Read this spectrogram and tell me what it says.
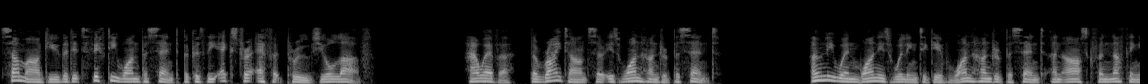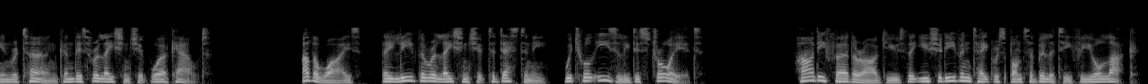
Some argue that it's 51% because the extra effort proves your love. However, the right answer is 100%. Only when one is willing to give 100% and ask for nothing in return can this relationship work out. Otherwise, they leave the relationship to destiny, which will easily destroy it. Hardy further argues that you should even take responsibility for your luck.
